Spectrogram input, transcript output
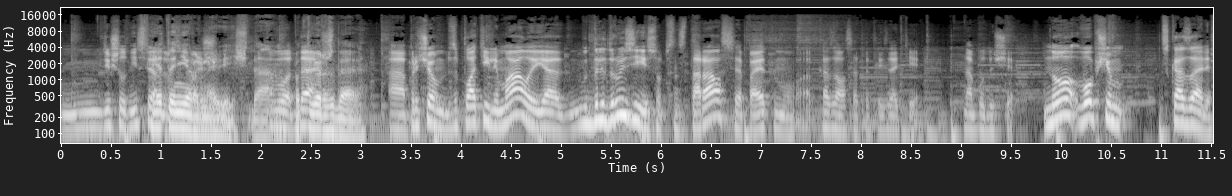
решил не связываться. Это нервная больше. вещь, да, вот, подтверждаю. Да. А, причем заплатили мало, я ну, для друзей, собственно, старался, поэтому отказался от этой затеи на будущее. Но, в общем, сказали,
